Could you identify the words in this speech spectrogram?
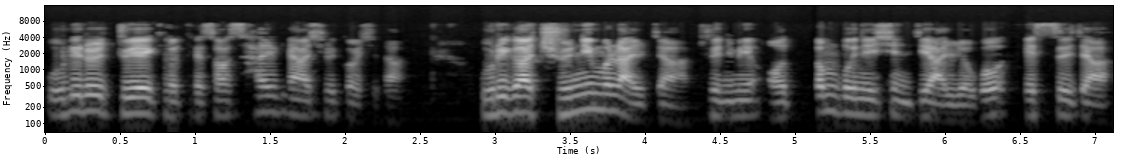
우리를 주의 곁에서 살게 하실 것이다. 우리가 주님을 알자. 주님이 어떤 분이신지 알려고 애쓰자.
